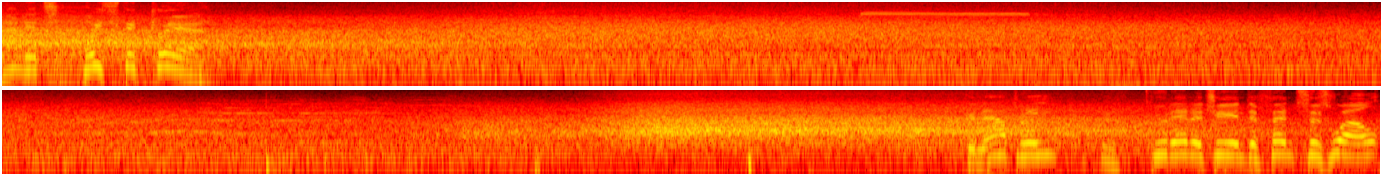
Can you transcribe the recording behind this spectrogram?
And it's hoisted clear. Gnabry with good energy in defence as well.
